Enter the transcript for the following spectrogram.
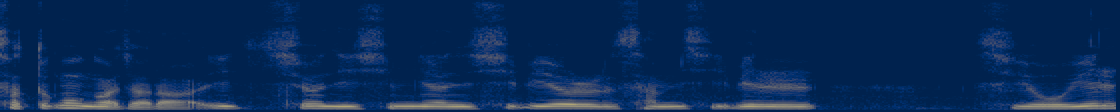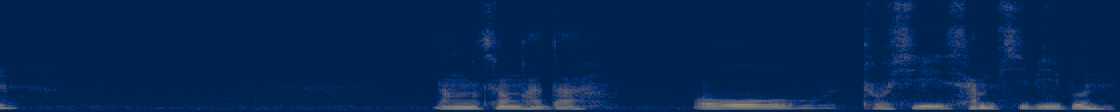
서뚜껑 과자라. 2020년 12월 30일 수요일 낭송하다. 오후 2시 32분.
